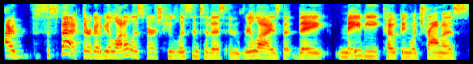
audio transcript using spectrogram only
I suspect there are going to be a lot of listeners who listen to this and realize that they may be coping with traumas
